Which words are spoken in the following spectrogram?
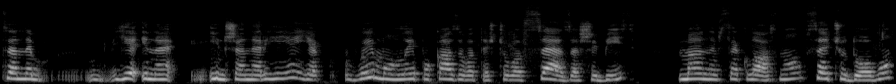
це не є і не інша енергія, як ви могли показувати, що у вас все зашибісь, в мене все класно, все чудово.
